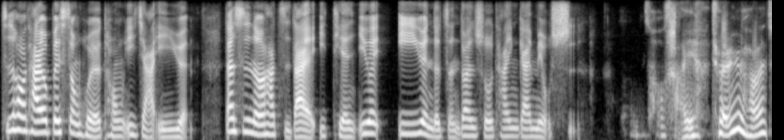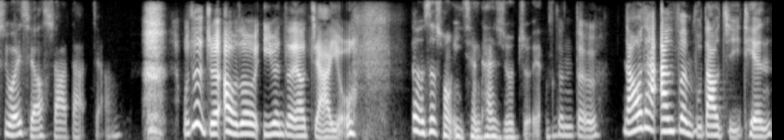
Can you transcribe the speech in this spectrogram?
之后他又被送回了同一家医院，但是呢，他只待了一天，因为医院的诊断说他应该没有事。超傻眼，痊愈好像是威胁要杀大家。我真的觉得澳洲医院真的要加油，真的是从以前开始就这样，真的。然后他安分不到几天，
